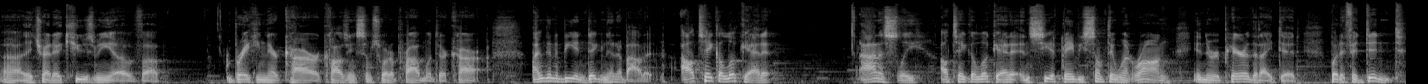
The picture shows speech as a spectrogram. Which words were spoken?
uh, they try to accuse me of uh, breaking their car or causing some sort of problem with their car. I'm going to be indignant about it. I'll take a look at it. Honestly, I'll take a look at it and see if maybe something went wrong in the repair that I did. But if it didn't,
